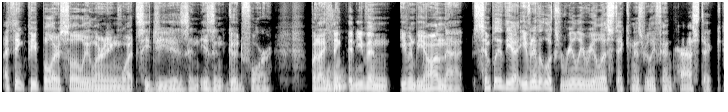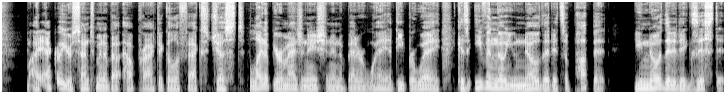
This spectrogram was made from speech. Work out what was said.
I think people are slowly learning what CG is and isn't good for. But I mm-hmm. think that even even beyond that, simply the even if it looks really realistic and is really fantastic, I echo your sentiment about how practical effects just light up your imagination in a better way, a deeper way. Because even though you know that it's a puppet, you know that it existed,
